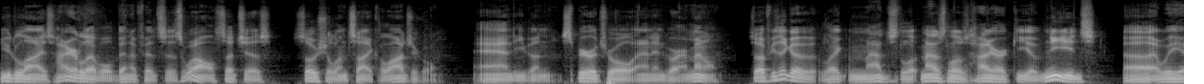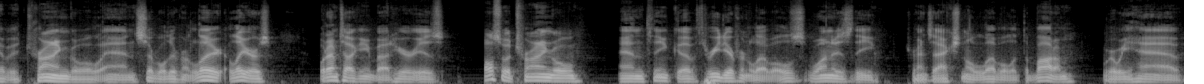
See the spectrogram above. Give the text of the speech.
utilize higher level benefits as well, such as social and psychological, and even spiritual and environmental. So if you think of like Maslow, Maslow's hierarchy of needs, uh, we have a triangle and several different la- layers. What I'm talking about here is also a triangle, and think of three different levels. One is the transactional level at the bottom, where we have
